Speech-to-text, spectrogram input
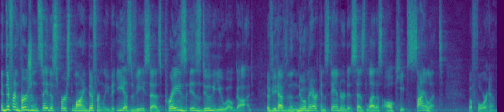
And different versions say this first line differently. The ESV says, Praise is due you, O God. If you have the New American Standard, it says, Let us all keep silent before him.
